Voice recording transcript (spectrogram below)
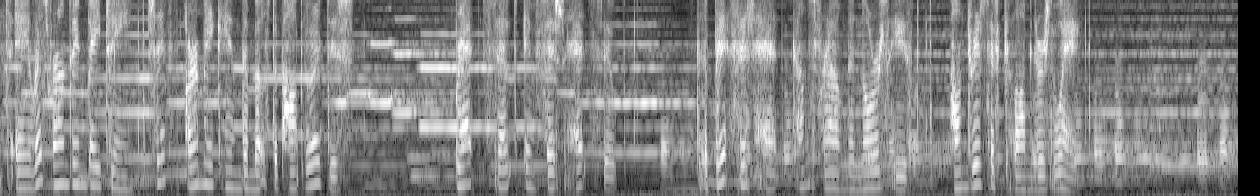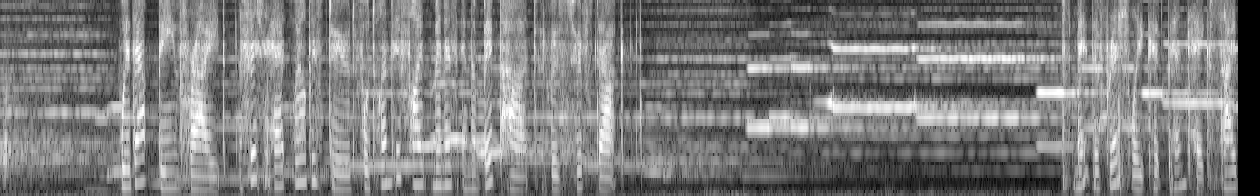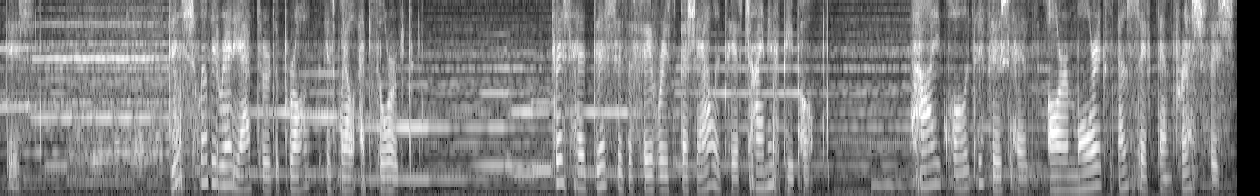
At a restaurant in Beijing, chefs are making the most popular dish bread soaked in fish head soup. The big fish head comes from the northeast, hundreds of kilometers away. Without being fried, the fish head will be stewed for 25 minutes in a big pot with soup stock. Made the freshly cooked pancake side dish. Dish will be ready after the broth is well absorbed. Fish head dish is a favorite specialty of Chinese people. High quality fish heads are more expensive than fresh fish.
